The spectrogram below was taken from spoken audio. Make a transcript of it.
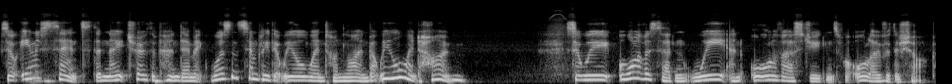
So, in a mm. sense, the nature of the pandemic wasn't simply that we all went online, but we all went home. So, we all of a sudden, we and all of our students were all over the shop.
